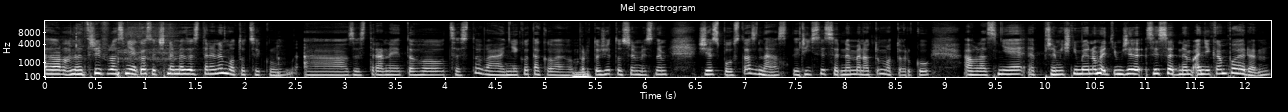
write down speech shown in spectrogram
uh, nejdřív vlastně jako začneme ze strany motocyklu a ze strany toho cestování jako takového, hmm. protože to si myslím, že spousta z nás, kteří si sedneme na tu motorku a vlastně přemýšlíme jenom nad tím, že si sedneme a někam pojedeme,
